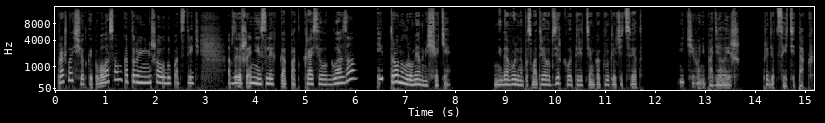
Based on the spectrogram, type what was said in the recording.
Прошла щеткой по волосам, которые не мешало бы подстричь, а в завершении слегка подкрасила глаза и тронула румяными щеки. Недовольно посмотрела в зеркало перед тем, как выключить свет. Ничего не поделаешь, придется идти так.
